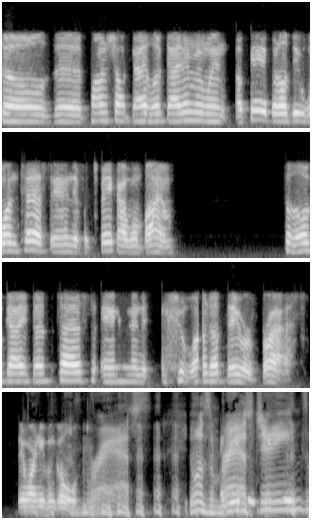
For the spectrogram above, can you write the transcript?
so the pawn shop guy looked at him and went, "Okay, but I'll do one test, and if it's fake, I won't buy them." So the old guy does the test, and it wound up they were brass. They weren't even gold. brass. You want some brass chains?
